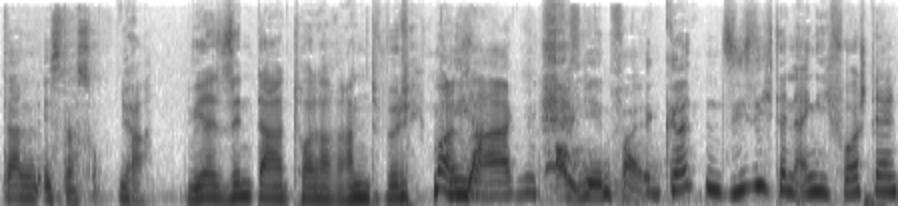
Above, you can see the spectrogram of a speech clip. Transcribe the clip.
dann ist das so. Ja, wir sind da tolerant, würde ich mal sagen. auf jeden Fall. Könnten Sie sich denn eigentlich vorstellen,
